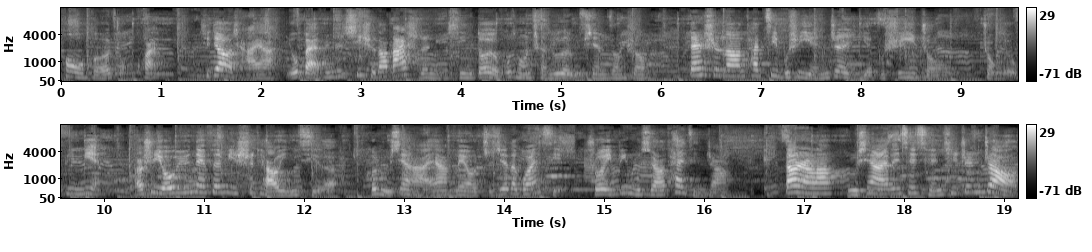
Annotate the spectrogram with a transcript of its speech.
痛和肿块。据调查呀，有百分之七十到八十的女性都有不同程度的乳腺增生，但是呢，它既不是炎症，也不是一种肿瘤病变，而是由于内分泌失调引起的，和乳腺癌呀没有直接的关系，所以并不需要太紧张。当然了，乳腺癌的一些前期征兆，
